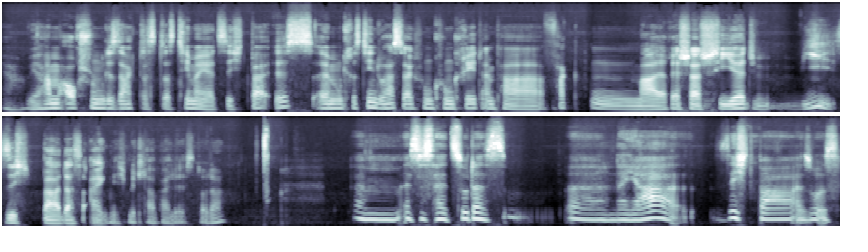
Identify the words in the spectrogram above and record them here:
Ja, wir haben auch schon gesagt, dass das Thema jetzt sichtbar ist. Ähm, Christine, du hast ja schon konkret ein paar Fakten mal recherchiert, wie sichtbar das eigentlich mittlerweile ist, oder? Ähm, es ist halt so, dass, äh, naja, sichtbar, also ist,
